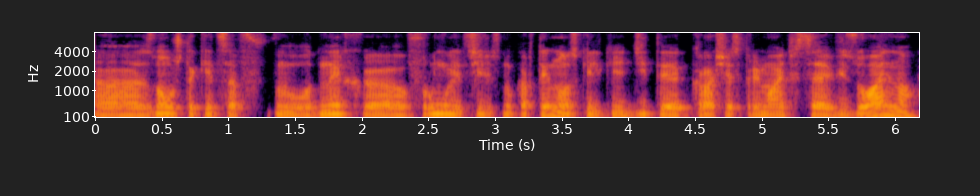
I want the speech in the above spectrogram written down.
Е, Знову ж таки, це в- ну, одних е, формує цілісну картину, оскільки діти краще сприймають все візуально.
